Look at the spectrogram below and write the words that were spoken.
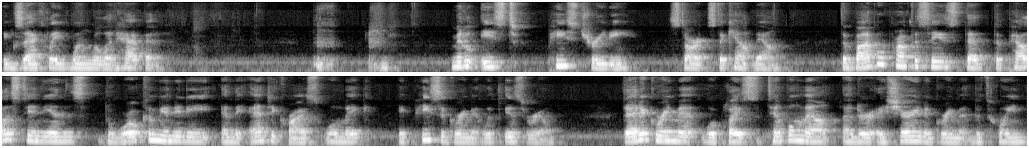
exactly when will it happen? Middle East Peace Treaty starts the countdown. The Bible prophesies that the Palestinians, the world community, and the Antichrist will make a peace agreement with Israel. That agreement will place the Temple Mount under a sharing agreement between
